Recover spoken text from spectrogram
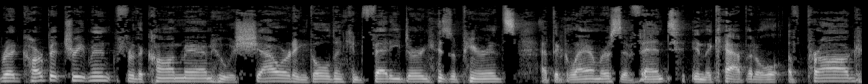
Red carpet treatment for the con man who was showered in golden confetti during his appearance at the glamorous event in the capital of Prague.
